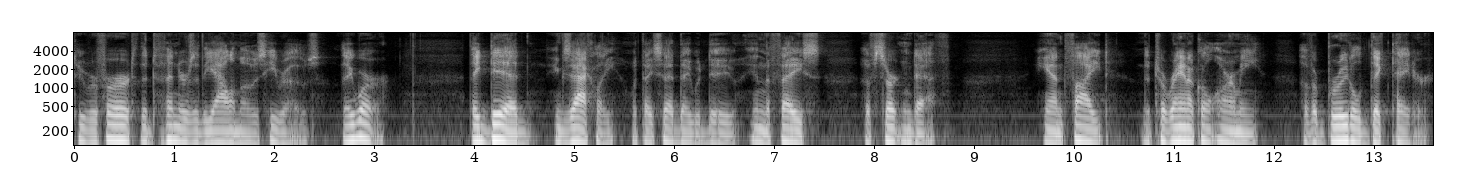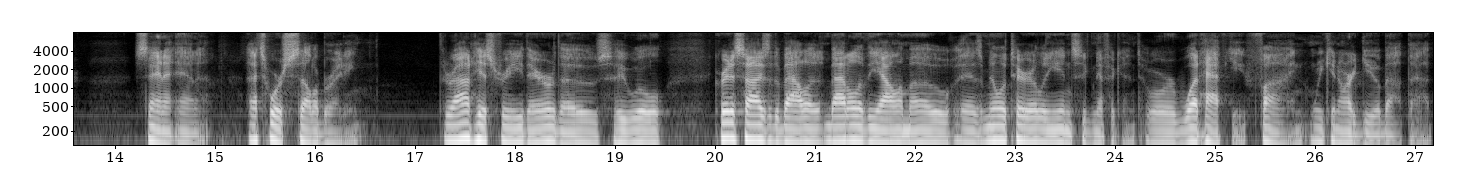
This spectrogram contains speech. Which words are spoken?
to refer to the defenders of the Alamo as heroes. They were. They did exactly what they said they would do in the face of certain death and fight the tyrannical army of a brutal dictator, Santa Anna. That's worth celebrating. Throughout history, there are those who will criticize the Battle of the Alamo as militarily insignificant or what have you. Fine, we can argue about that.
